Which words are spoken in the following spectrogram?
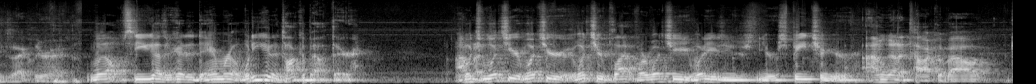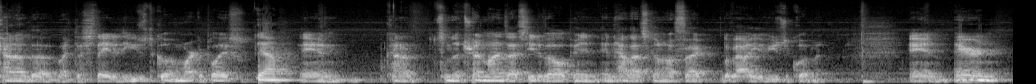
Exactly right. well, so you guys are headed to Amarillo. What are you going to talk about there? What's, what's your what's your what's your platform? What's your what is your your speech or your I'm going to talk about kind of the like the state of the used equipment marketplace. yeah and kind of some of the trend lines I see developing and how that's going to affect the value of used equipment. And Aaron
